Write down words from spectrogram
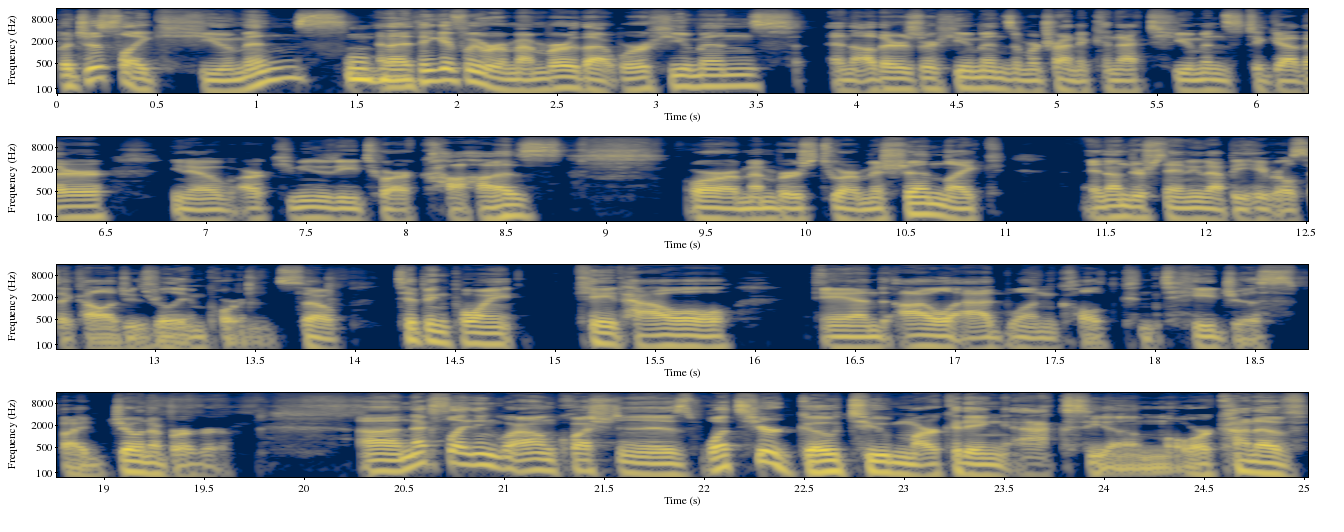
but just like humans. Mm-hmm. And I mm-hmm. think if we remember that we're humans and others are humans and we're trying to connect humans together, you know, our community to our cause, or our members to our mission, like, and understanding that behavioral psychology is really important. So, Tipping Point, Kate Howell, and I will add one called Contagious by Jonah Berger. Uh, next lightning round question is What's your go to marketing axiom or kind of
